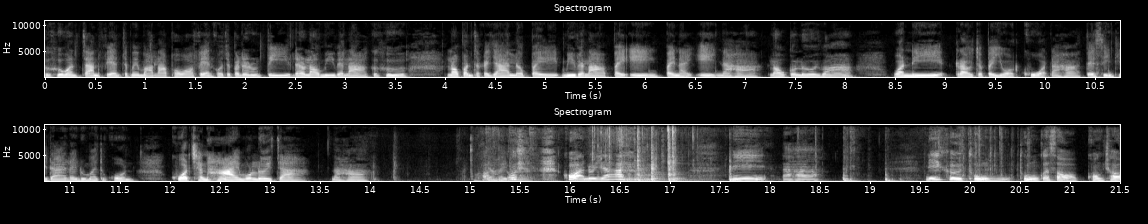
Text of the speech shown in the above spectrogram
ก็คือวันจันทร์แฟนจะไม่มารับเพราะว่าแฟนเขาจะไปเล่นดนตรี แล้วเรามีเวลาก็คือ เราปั่นจักรยานแล้วไปมีเวลาไปเองไปไหนเองนะคะ เราก็เลยว่า วันนี้เราจะไปหยอดขวดนะคะ แต่สิ่งที่ได้อะไรรู้ไหมทุกคน ขวดฉันหายหมดเลยจ้ะนะคะอยากให้ดูขออนุญาต นี่นะคะ นี่คือถุงถุงกระสอบของช่อ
